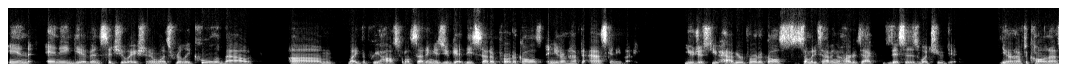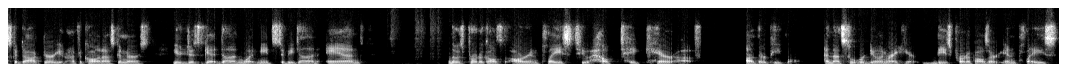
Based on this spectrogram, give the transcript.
in any given situation. And what's really cool about um, like the pre-hospital setting is you get these set of protocols and you don't have to ask anybody. You just you have your protocols. Somebody's having a heart attack. This is what you do. You don't have to call and ask a doctor. You don't have to call and ask a nurse. You just get done what needs to be done. And those protocols are in place to help take care of other people. And that's what we're doing right here. These protocols are in place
